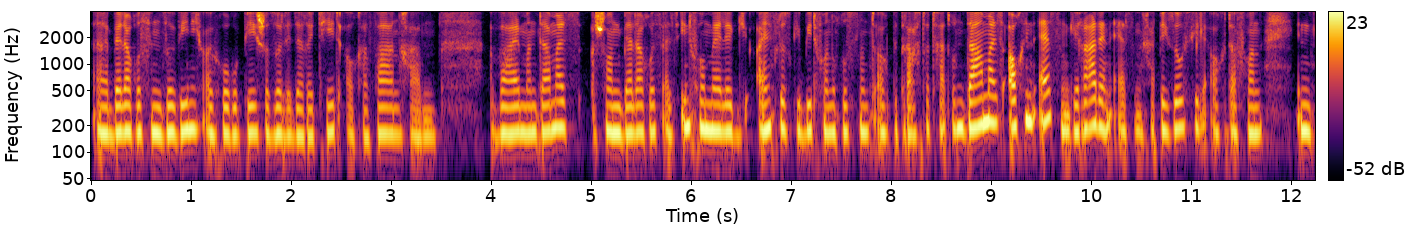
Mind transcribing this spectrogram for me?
äh, Belarusen so wenig europäische Solidarität auch erfahren haben. Weil man damals schon Belarus als informelle Einflussgebiet von Russland auch betrachtet hat. Und damals auch in Essen, gerade in Essen, habe ich so viel auch davon in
